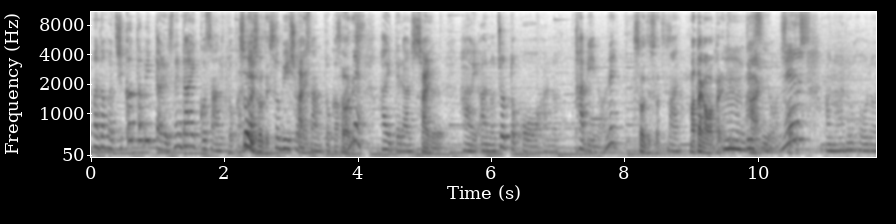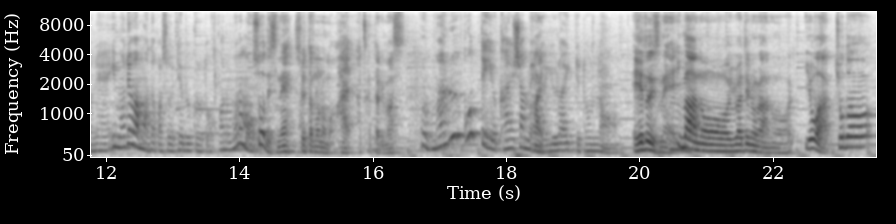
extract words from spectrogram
まあだから直旅ってあれですね。大工さんとかね飛び職さんとかがね、はい履い。てらっしゃる。はい、あのちょっとこうあの旅のねそうですそうです、まあ股が分かれてる、うんですよね、はい、あなるほどね。今ではまあだからそういう手袋とか他のものもそうですね。そういったものも、はい、扱っております。これマルゴっていう会社名の由来ってどんな、えーとですね、うん。今あの言われてるのがあの要はちょうど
